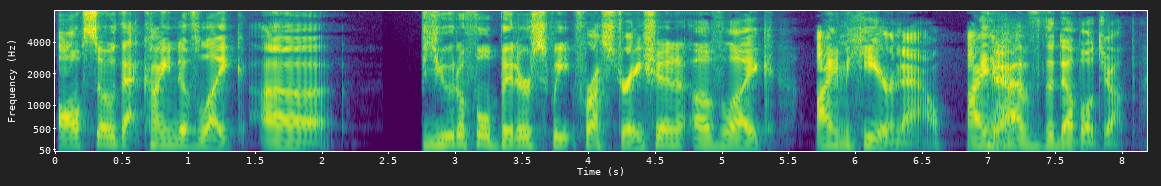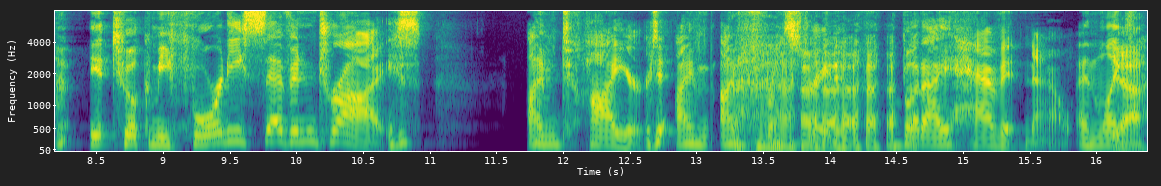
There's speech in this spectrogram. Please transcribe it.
also that kind of like uh beautiful bittersweet frustration of like I'm here now. I Yeah. have the double jump. It took me 47 tries. I'm tired. I'm I'm frustrated, but I have it now. And like Yeah.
